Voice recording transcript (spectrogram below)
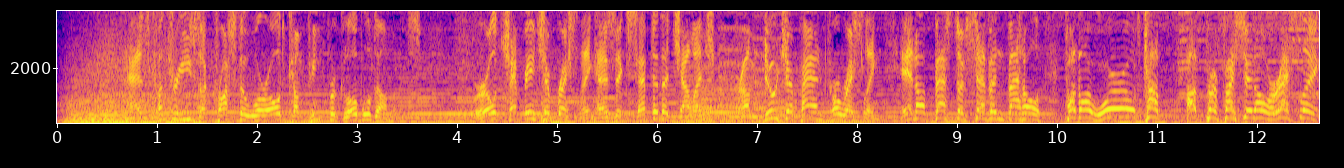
As countries across the world compete for global dominance, World Championship Wrestling has accepted the challenge from New Japan Pro Wrestling in a best of seven battle for the World Cup of Professional Wrestling.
